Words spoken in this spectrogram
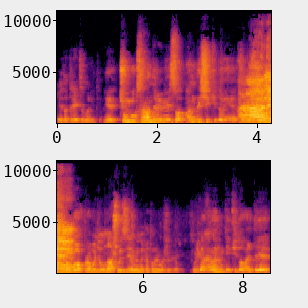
Это третья молитва. 예, 중국 사람들을 위해서 반드시 기도해야 합니다. 아멘. Чтобы Бог пробудил нашу землю, на которой мы живем. 우리가 하나님께 기도할 때에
